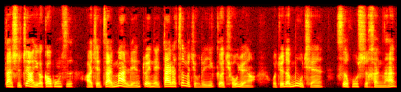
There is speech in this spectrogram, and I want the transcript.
但是这样一个高工资，而且在曼联队内待了这么久的一个球员啊，我觉得目前似乎是很难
